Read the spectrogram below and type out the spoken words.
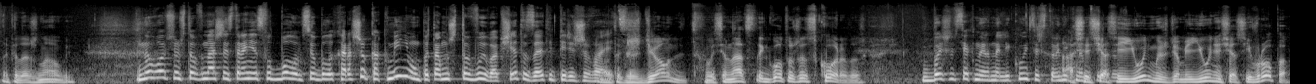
Так и должно быть. Ну, в общем, что в нашей стране с футболом все было хорошо, как минимум, потому что вы вообще-то за это переживаете. Ну, так ждем. 18-й год уже скоро. Больше всех, наверное, ликуете, что они А сейчас июнь, мы ждем июня, сейчас Европа.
